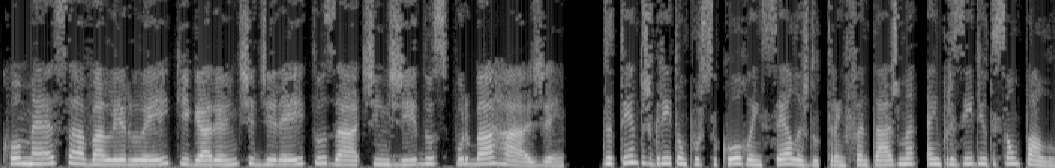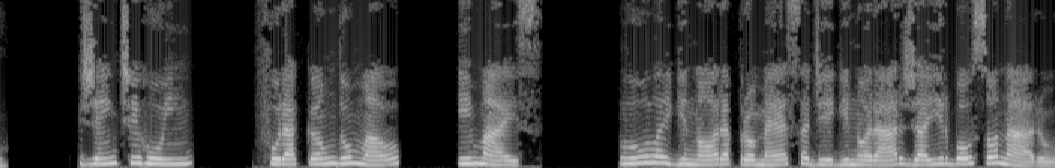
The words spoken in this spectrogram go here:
Começa a valer lei que garante direitos a atingidos por barragem. Detentos gritam por socorro em celas do trem fantasma, em presídio de São Paulo. Gente ruim. Furacão do mal. E mais. Lula ignora promessa de ignorar Jair Bolsonaro.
